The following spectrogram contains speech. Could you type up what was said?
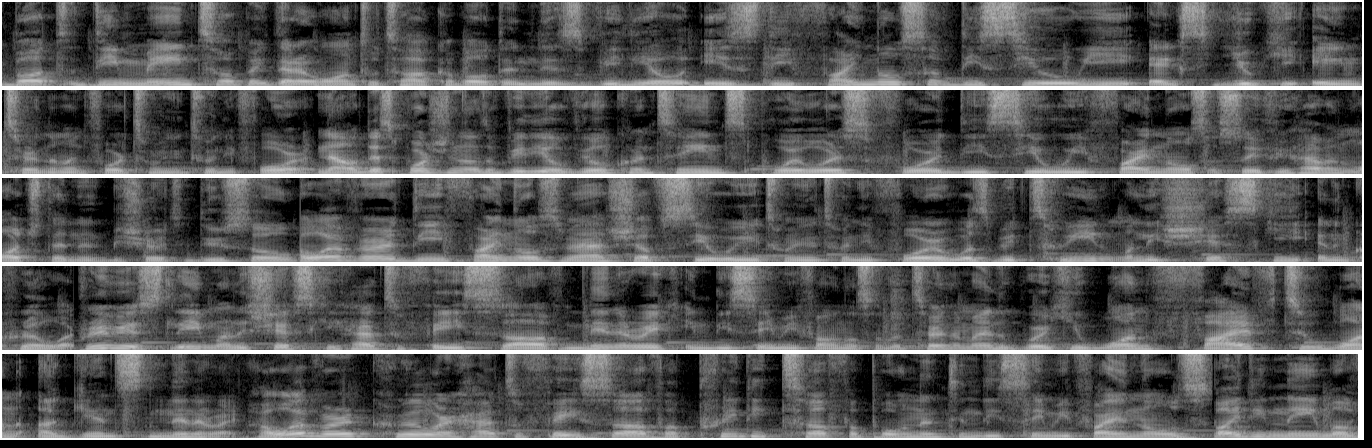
But the main topic that I want to talk about in this video is the finals of the COE X Yuki AIM tournament for 2024. Now this portion of the video will contain spoilers for the COE finals so if you haven't watched it then be sure to do so. However the finals match of COE 2024 was between Maliszewski and Kriller. Previously Maliszewski had to face off Ninerik in the semifinals of the tournament where he won 5 to 1 against Ninerik. However Kriller had to face off a pretty tough opponent in the semifinals by the name of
